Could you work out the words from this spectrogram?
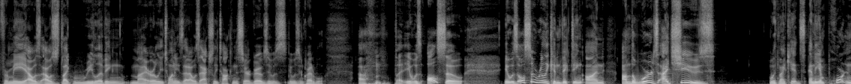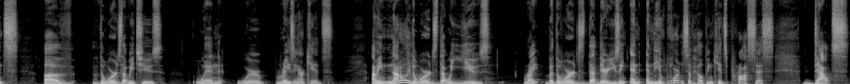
for me. I was I was like reliving my early twenties that I was actually talking to Sara Groves. It was it was incredible, um, but it was also it was also really convicting on on the words I choose with my kids and the importance of the words that we choose when we're raising our kids. I mean, not only the words that we use, right, but the words that they're using and and the importance of helping kids process doubts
